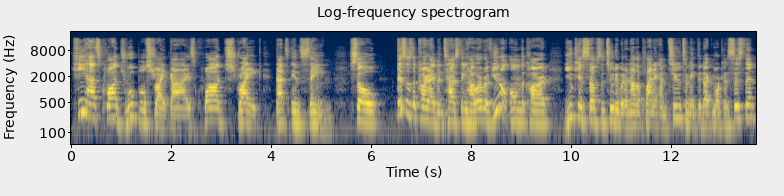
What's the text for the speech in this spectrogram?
he has quadruple strike, guys. Quad strike. That's insane. So, this is the card I've been testing. However, if you don't own the card, you can substitute it with another Planet M2 to make the deck more consistent,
